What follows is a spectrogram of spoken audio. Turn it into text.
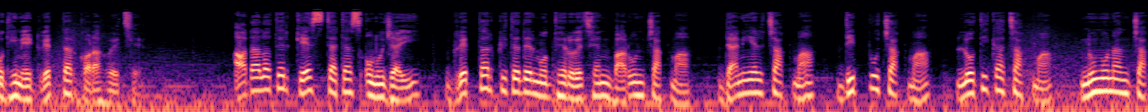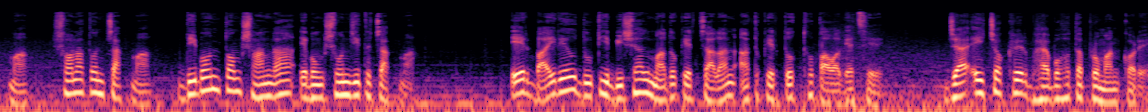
অধীনে গ্রেপ্তার করা হয়েছে। আদালতের কেস স্ট্যাটাস অনুযায়ী, গ্রেপ্তারকৃতদের মধ্যে রয়েছেন বারুণ চাকমা, ড্যানিয়েল চাকমা, দীপ্পু চাকমা, লতিকা চাকমা, নুমুনাং চাকমা, সনাতন চাকমা দিবন্তম সাঙ্গা এবং সঞ্জিত চাকমা। এর বাইরেও দুটি বিশাল মাদকের চালান আটকের তথ্য পাওয়া গেছে, যা এই চক্রের ভয়াবহতা প্রমাণ করে।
